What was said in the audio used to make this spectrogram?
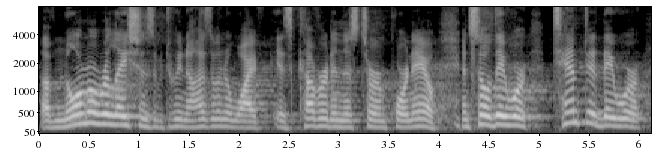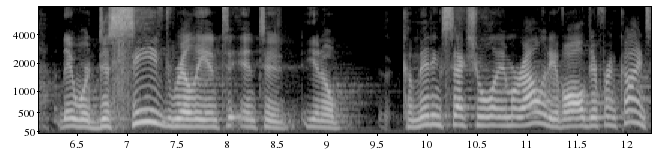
of normal relations between a husband and wife is covered in this term porneo. And so they were tempted, they were, they were deceived really into, into you know, committing sexual immorality of all different kinds.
